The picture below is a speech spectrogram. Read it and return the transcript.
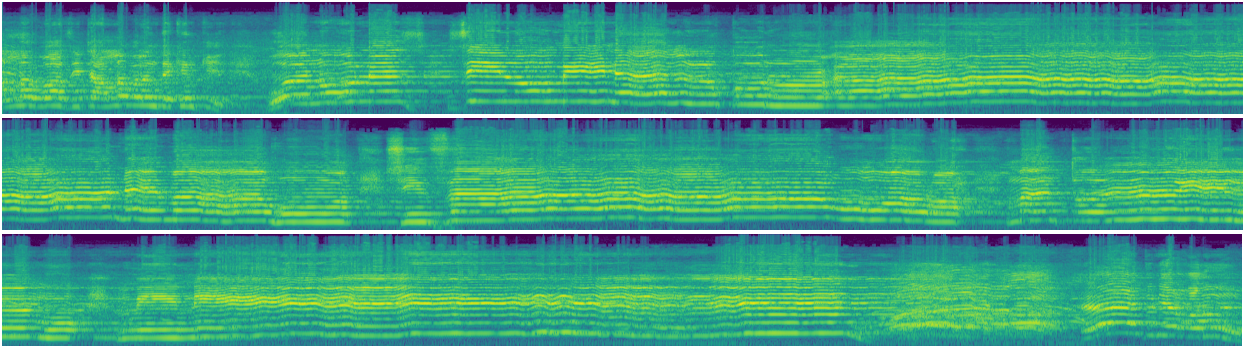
আল্লাহর ওয়াজ এটা, আল্লাহ বলেন দেখেন কি ওয়ানুনাজ্জিলু হুয়া শিফাa'un ওয়া রাহমাতুল লিল মুমিনিন এই দুনিয়ার মানুষ,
